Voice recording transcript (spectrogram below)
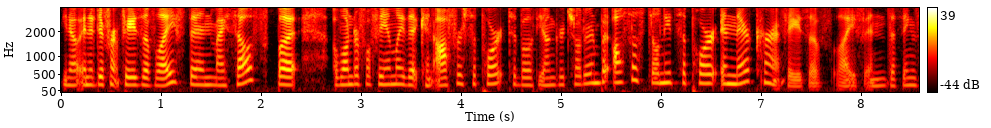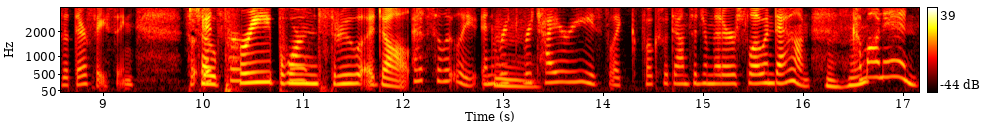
you know, in a different phase of life than myself, but a wonderful family that can offer support to both younger children, but also still need support in their current phase of life and the things that they're facing. So it's pre-born through adult. Absolutely. And re- retirees, like folks with Down syndrome that are slowing down, Mm-hmm. come on in,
